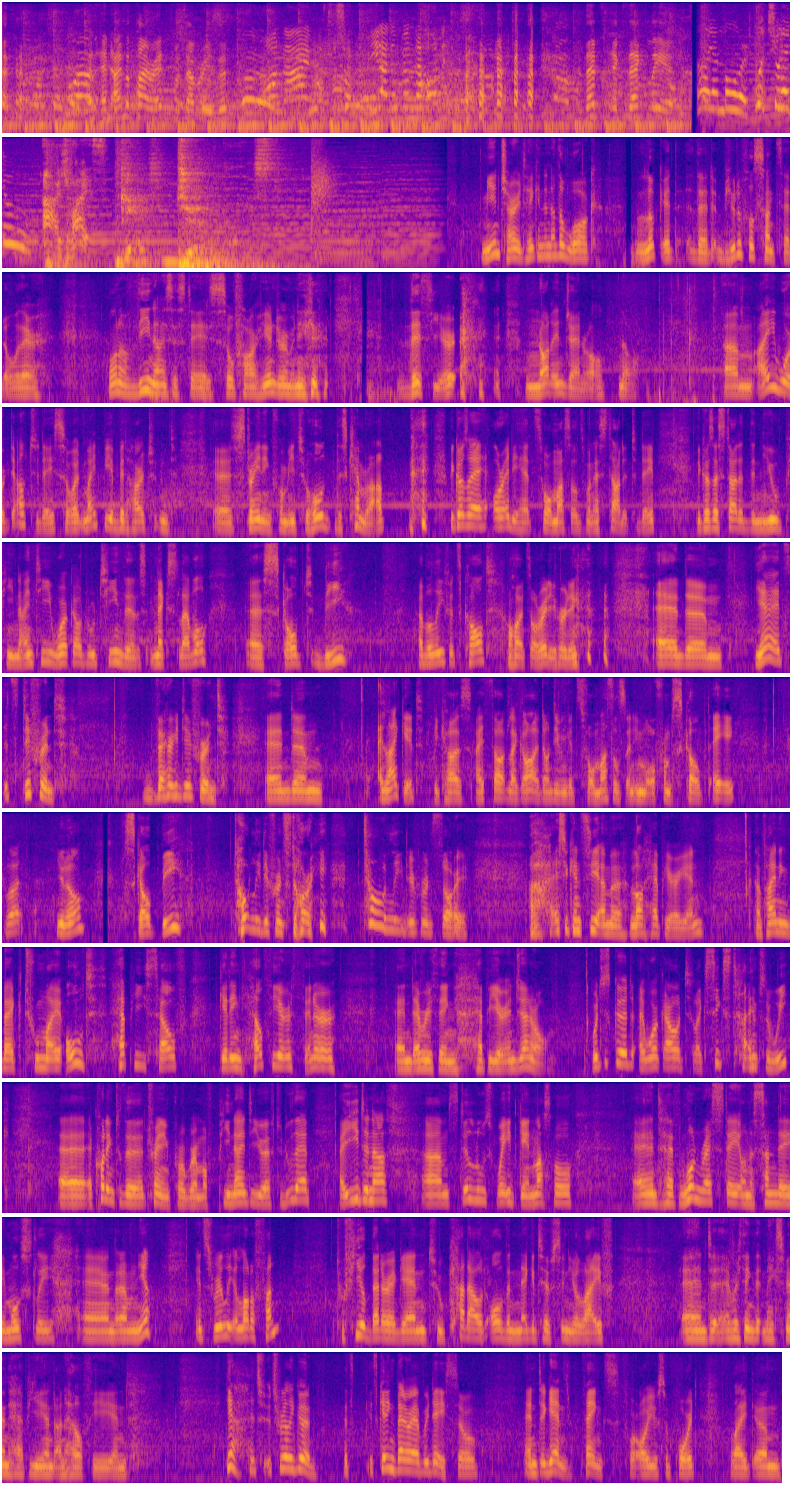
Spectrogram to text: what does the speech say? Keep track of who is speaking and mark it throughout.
Speaker 1: and, and I'm a pirate for some reason.
Speaker 2: Oh nein, hast du schon wieder eine Binde? Bindehaut?
Speaker 1: That's exactly it.
Speaker 3: All on board. What should I do?
Speaker 4: Ah, ich weiß.
Speaker 1: Me and Shari taking another walk. Look at that beautiful sunset over there. One of the nicest days so far here in Germany. this year, not in general, no. Um, I worked out today, so it might be a bit hard and uh, straining for me to hold this camera up because I already had sore muscles when I started today because I started the new P90 workout routine, the next level, uh, Sculpt B, I believe it's called. Oh, it's already hurting. and um, yeah, it's it's different, very different, and um, I like it because I thought like, oh, I don't even get sore muscles anymore from Sculpt A, but you know, Sculpt B, totally different story, totally different story. Uh, as you can see, I'm a lot happier again. I'm finding back to my old happy self, getting healthier, thinner, and everything happier in general, which is good. I work out like six times a week. Uh, according to the training program of P90, you have to do that. I eat enough, um, still lose weight, gain muscle, and have one rest day on a Sunday mostly. And um, yeah, it's really a lot of fun to feel better again, to cut out all the negatives in your life and everything that makes me unhappy and unhealthy. And yeah, it's, it's really good it's it's getting better every day. So, and again, thanks for all your support. Like um,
